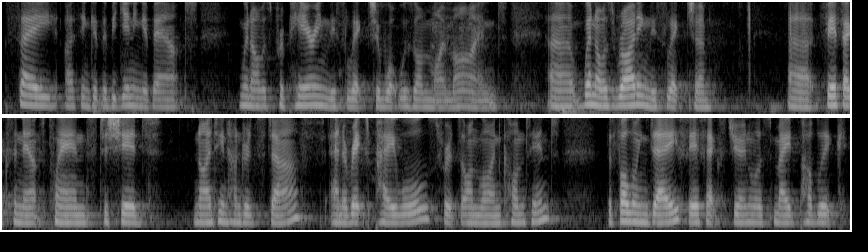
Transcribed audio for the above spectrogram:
say, I think at the beginning about when I was preparing this lecture, what was on my mind. Uh, when I was writing this lecture, uh, Fairfax announced plans to shed 1,900 staff and erect paywalls for its online content. The following day, Fairfax journalists made public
